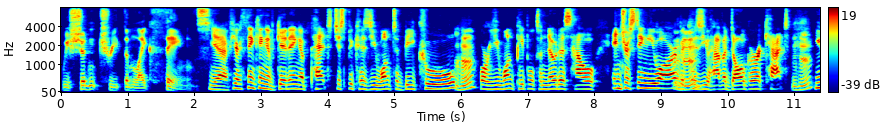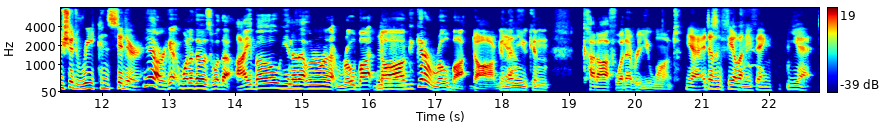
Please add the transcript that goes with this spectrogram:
We shouldn't treat them like things. Yeah, if you're thinking of getting a pet just because you want to be cool mm-hmm. or you want people to notice how interesting you are mm-hmm. because you have a dog or a cat, mm-hmm. you should reconsider. Yeah, or get one of those with the Aibo, you know that remember that robot dog? Get a robot dog and then you can cut off whatever you want. Yeah, it doesn't feel anything yet.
